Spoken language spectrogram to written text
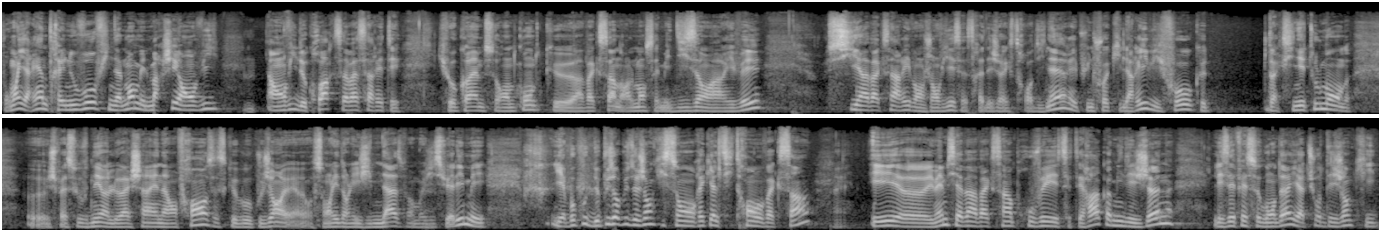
Pour moi, il n'y a rien de très nouveau finalement, mais le marché a envie, a envie de croire que ça va s'arrêter. Il faut quand même se rendre compte qu'un vaccin, normalement, ça met 10 ans à arriver. Si un vaccin arrive en janvier, ça serait déjà extraordinaire. Et puis une fois qu'il arrive, il faut que vacciner tout le monde. Euh, je ne sais pas souvenir le H1N1 en France. Est-ce que beaucoup de gens euh, sont allés dans les gymnases? Moi, j'y suis allé, mais il y a beaucoup, de plus en plus de gens qui sont récalcitrants au vaccin. Euh, et, même s'il y avait un vaccin approuvé, etc., comme il est jeune, les effets secondaires, il y a toujours des gens qui,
